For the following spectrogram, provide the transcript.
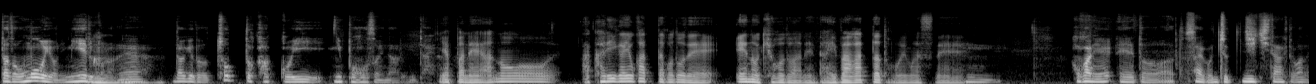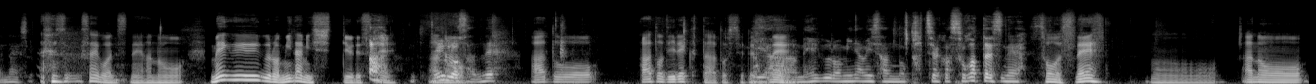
だと思うように見えるからね。うんだけど、ちょっとかっこいい日本放送になるみたいな。やっぱね、あのー明かりが良かったことで、絵の強度はね、だいぶ上がったと思いますうね。ん。他に、えっ、と、あと最後、ちょっと時期汚くてわかんないないです。最後はですね、あの、目黒南氏っていうですね、目黒さんね。アート、アートディレクターとしてですいやー、ね、目黒みなみさんの活躍はすごかったですね。そうですね。もう、あの、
